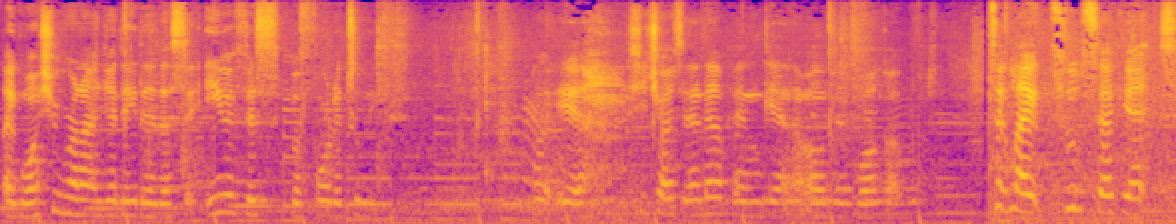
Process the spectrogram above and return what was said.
Like once you run out of your data, that's it. Even if it's before the two weeks. But yeah, she charged it up, and again, I'll just walk up. Took like two seconds.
